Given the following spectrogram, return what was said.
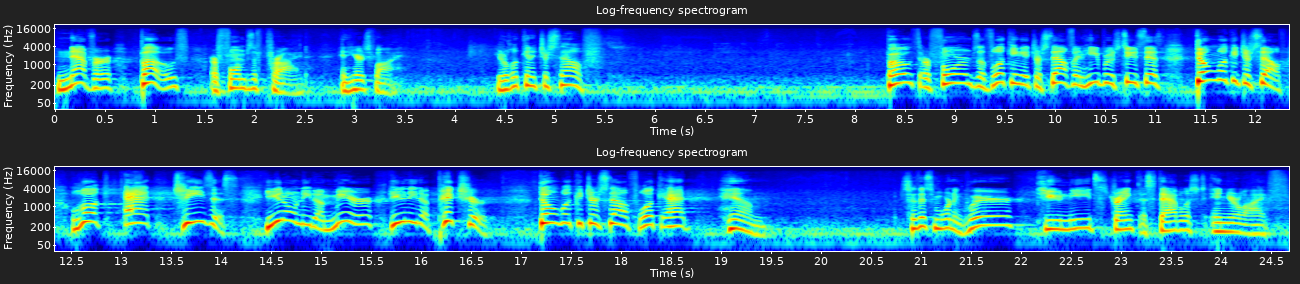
never, both are forms of pride. And here's why you're looking at yourself. Both are forms of looking at yourself. And Hebrews 2 says, don't look at yourself, look at Jesus. You don't need a mirror, you need a picture. Don't look at yourself, look at Him. So, this morning, where do you need strength established in your life?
